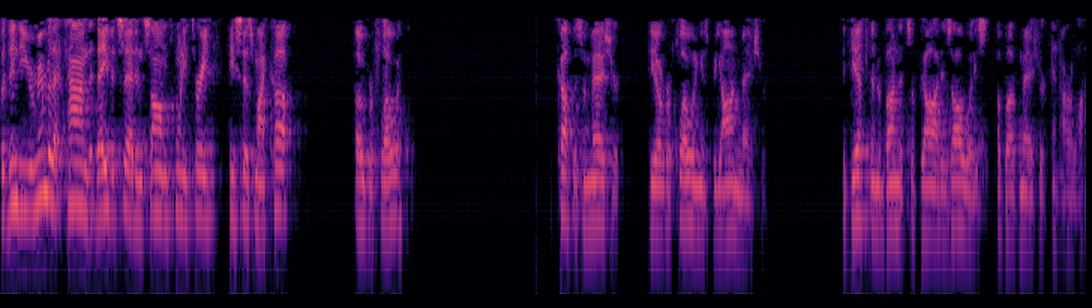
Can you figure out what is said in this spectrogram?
But then do you remember that time that David said in Psalm 23, he says, My cup overfloweth? The cup is a measure. The overflowing is beyond measure. The gift and abundance of God is always above measure in our life.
